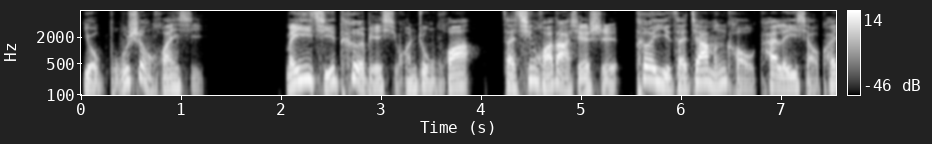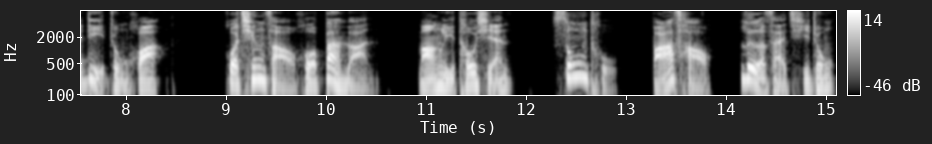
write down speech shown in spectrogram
又不胜欢喜。梅贻琦特别喜欢种花，在清华大学时特意在家门口开了一小块地种花。或清早，或傍晚，忙里偷闲，松土、拔草，乐在其中。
